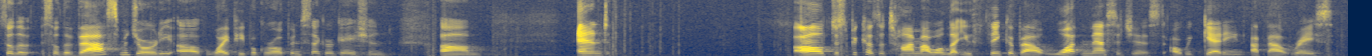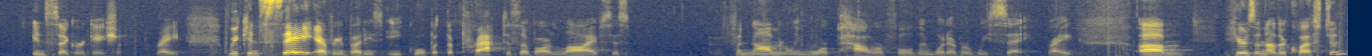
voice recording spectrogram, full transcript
So the, so the vast majority of white people grow up in segregation. Um, and I'll, just because of time, I will let you think about what messages are we getting about race in segregation, right? We can say everybody's equal, but the practice of our lives is phenomenally more powerful than whatever we say, right? Um, here's another question.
